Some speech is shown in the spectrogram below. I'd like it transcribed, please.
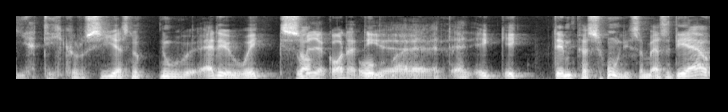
Ja, det kan du sige. Altså nu, nu er det jo ikke så... Nu ved jeg godt, at de... Åben, at, at, at, ikke, ikke dem personligt. Som, altså det, er jo,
